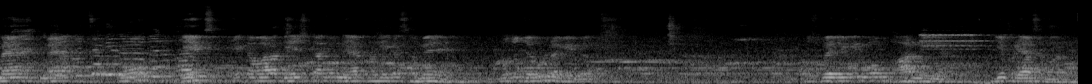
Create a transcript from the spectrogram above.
मैं मैं, वो एक एक हमारा देश का जो न्याय प्रणाली का समय है वो तो ज़रूर लगेगा। उसमें लेकिन वो भार नहीं है। ये प्रयास हमारा है।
